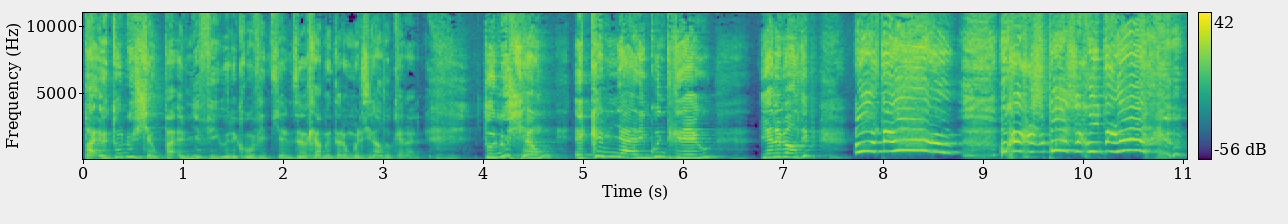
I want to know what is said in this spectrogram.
Pá, eu estou no chão, pá, a minha figura com 20 anos, eu realmente era um marginal do caralho. Estou no chão a caminhar enquanto grego e a Anabela tipo. Oh Tiago! O que é que se passa com o Tiago?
